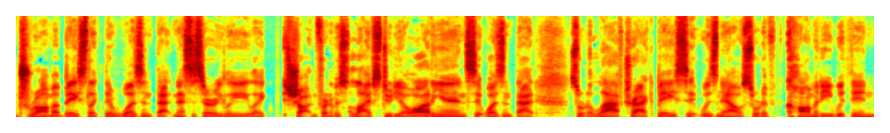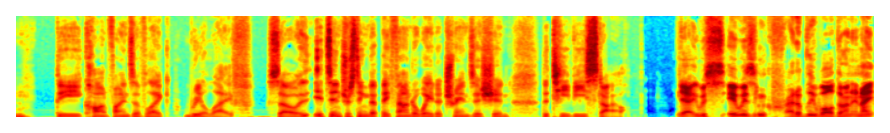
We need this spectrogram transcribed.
drama based. Like there wasn't that necessarily like shot in front of a live studio audience. It wasn't that sort of laugh track base. It was now sort of comedy within the confines of like real life. So it's interesting that they found a way to transition the TV style. Yeah, it was it was incredibly well done, and I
